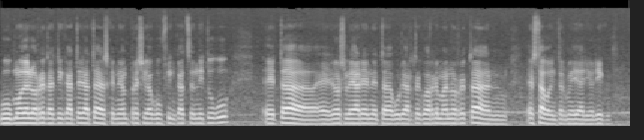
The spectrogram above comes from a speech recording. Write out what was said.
Gu model horretatik aterata azkenean presioak finkatzen ditugu eta eroslearen eta gure arteko harreman horretan ez dago intermediariorik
